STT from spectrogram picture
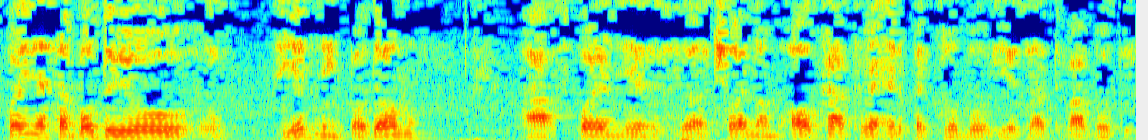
Spojenia sa bodujú jedným bodom a spojenie s členom OK QRP klubu je za dva body.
